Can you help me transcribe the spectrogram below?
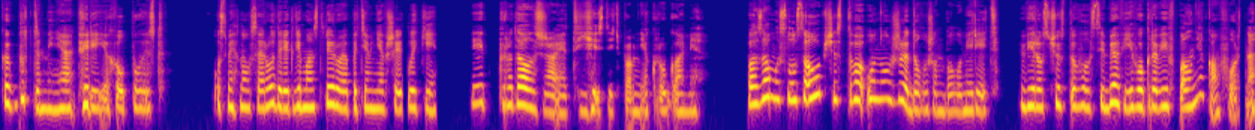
«Как будто меня переехал поезд», — усмехнулся Родерик, демонстрируя потемневшие клыки, «и продолжает ездить по мне кругами». По замыслу сообщества он уже должен был умереть. Вирус чувствовал себя в его крови вполне комфортно.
